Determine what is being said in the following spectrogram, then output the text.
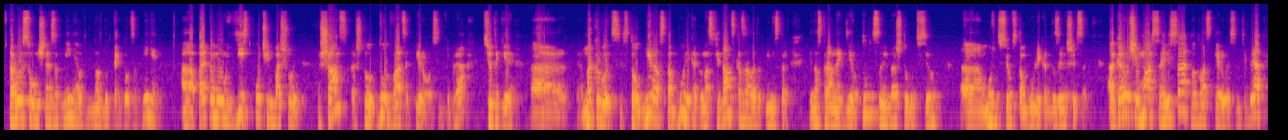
второе солнечное затмение, вот у нас будет коридор затмений, а, поэтому есть очень большой шанс, что до 21 сентября все-таки э, накроется стол мира в Стамбуле, как у нас Фидан сказал, этот министр иностранных дел Турции, да, что вот все, э, может все в Стамбуле как бы завершиться. А, короче, Марс и весах до 21 сентября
